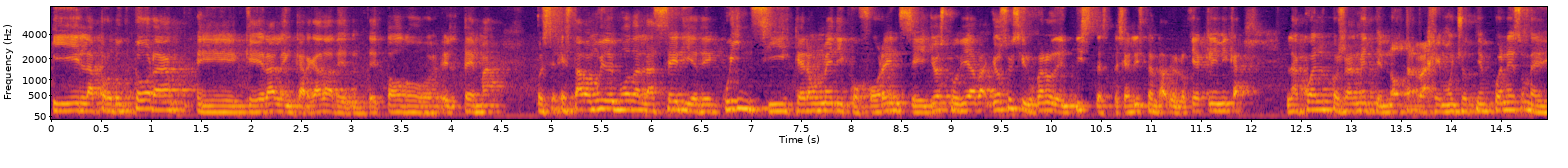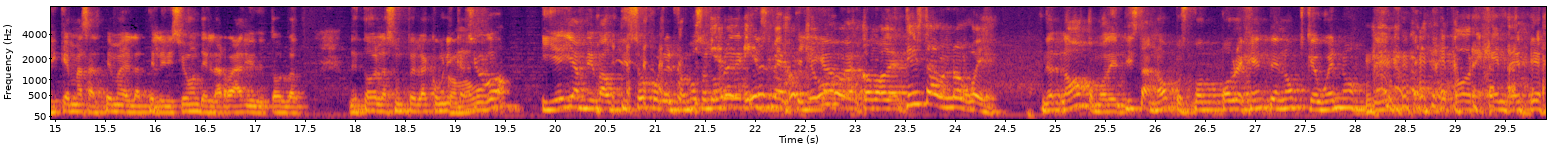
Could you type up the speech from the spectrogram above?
Y la productora, eh, que era la encargada de, de todo el tema, pues estaba muy de moda la serie de Quincy, que era un médico forense. Yo estudiaba, yo soy cirujano dentista, especialista en radiología clínica, la cual pues realmente no trabajé mucho tiempo en eso, me dediqué más al tema de la televisión, de la radio y de todo, de todo el asunto de la comunicación. Hugo? Y ella me bautizó con el famoso ¿Y nombre de eres, y eres Quincy mejor que Hugo como dentista o no, güey? No, como dentista no, pues po- pobre gente, no, pues qué bueno. Pobre gente.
